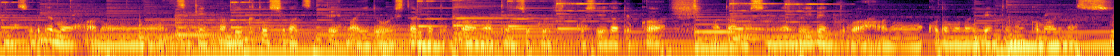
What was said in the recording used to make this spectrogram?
まあ、それでも、あのー、世間一般でいくと4月って、まあ、移動したりだとか、まあ、転職、引っ越しだとか、またあの新年度イベントはあの子供のイベントなんかもありますし、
